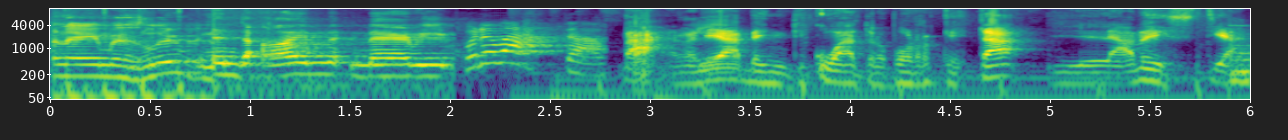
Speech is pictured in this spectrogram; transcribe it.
My name is Luke. And I'm married. Bueno, basta. Bah, en realidad 24, porque está la bestia.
